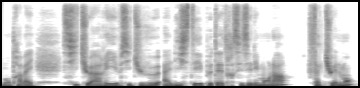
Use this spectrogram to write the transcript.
bon travail. Si tu arrives, si tu veux, à lister peut-être ces éléments-là, factuellement,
